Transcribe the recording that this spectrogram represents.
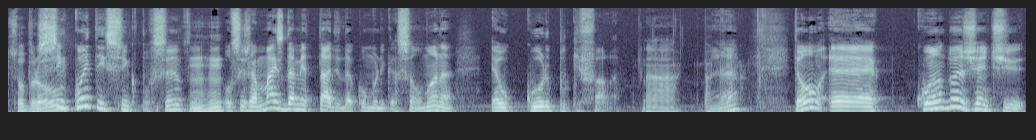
Sobrou? 55%, uhum. ou seja, mais da metade da comunicação humana é o corpo que fala. Ah, bacana. Né? Então, é, quando a gente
